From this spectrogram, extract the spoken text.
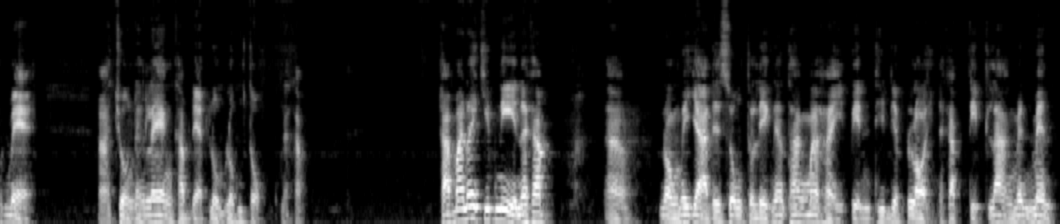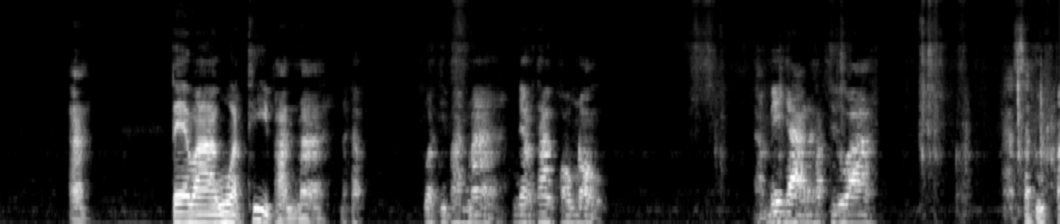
คุณแม่อ่าช่วงแรงๆครับ แดดลมลมตกนะครับครับมาในคลิปนี้นะครับอ่าน้องไม่ยาได้ส่งตัวเลขแนวทางมาให้เป็นที่เรียบร้อยนะครับ ติดล่างแม่นๆอ่า แต่ว่างวดที่ผ่านมานะครับงวดที่ผ่านมาแนวทางของน้องอ่าเมย่านะครับ ถือว่าสะดุดไป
